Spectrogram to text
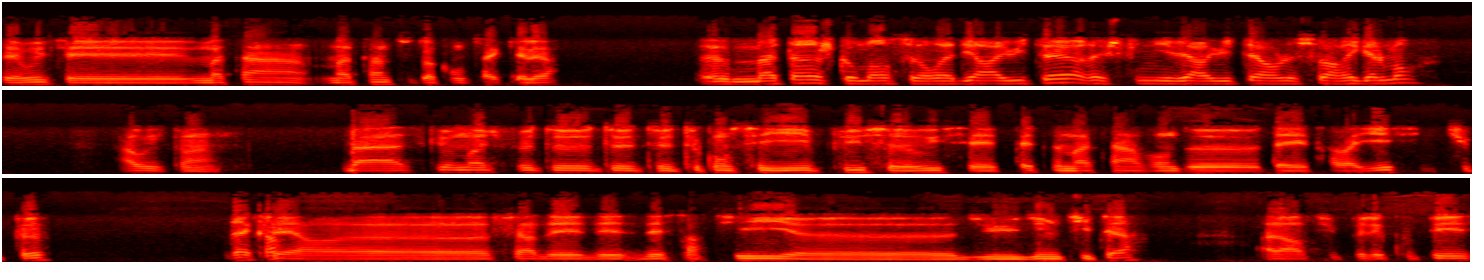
c'est oui, c'est matin, matin, tu dois compter à quelle heure? Euh, matin, je commence, on va dire, à 8 heures et je finis vers 8 heures le soir également. Ah oui, quand même. Bah, ce que moi je peux te, te, te, te conseiller plus, euh, oui, c'est peut-être le matin avant d'aller travailler, si tu peux D'accord. faire euh, faire des, des, des sorties euh, du- d'une petite heure. Alors tu peux les couper,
